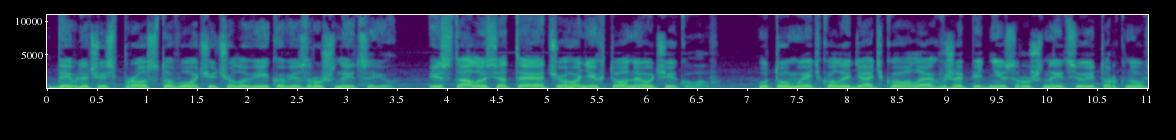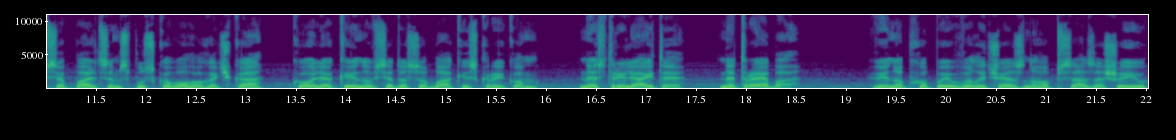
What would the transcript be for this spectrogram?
дивлячись просто в очі чоловікові з рушницею. І сталося те, чого ніхто не очікував. У ту мить, коли дядько Олег вже підніс рушницю і торкнувся пальцем спускового гачка, Коля кинувся до собаки з криком Не стріляйте, не треба. Він обхопив величезного пса за шию,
